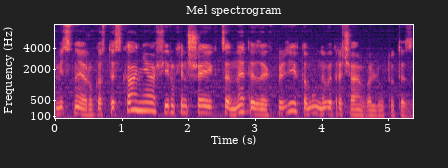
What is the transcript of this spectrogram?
Міцне рукостискання, фірм Handshake – це не ТЗ ексклюзив, тому не витрачаємо валюту ТЗ.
